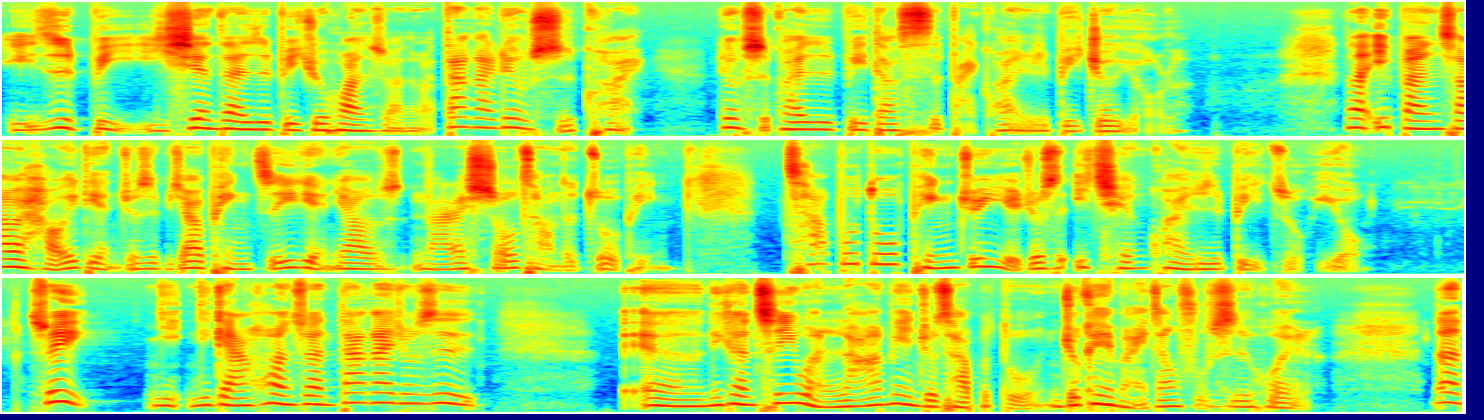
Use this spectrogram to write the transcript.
以日币，以现在日币去换算的话，大概六十块，六十块日币到四百块日币就有了。那一般稍微好一点，就是比较品质一点，要拿来收藏的作品，差不多平均也就是一千块日币左右。所以你你给他换算，大概就是，呃，你可能吃一碗拉面就差不多，你就可以买一张浮世绘了。那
